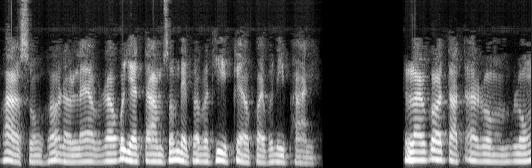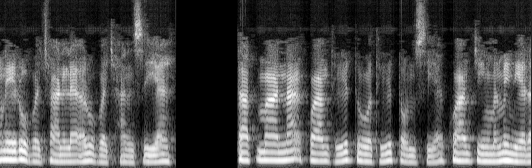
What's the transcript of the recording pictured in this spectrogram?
ภาทรงเคราะห์เราแล้ว เราก็อย่าตามสมเด็จพระบัณฑิตแก้วไปพระนิพพานเราก็ตัดอารมณ์หลงในรูปฌานและอรูปฌานเสีย ตัดมานะความถือตัวถือตนเสีย ความจริงมันไม่มีอะไร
